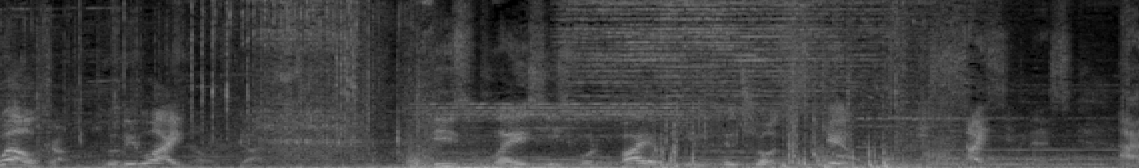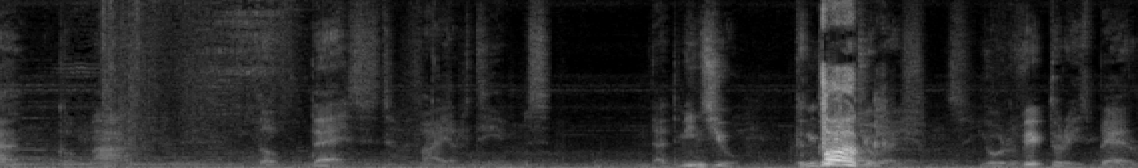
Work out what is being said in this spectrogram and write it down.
Welcome to the Lighthouse, guys. This place is for fire teams to show skill, decisiveness, and command. The best fire teams. That means you. Congratulations. Your victory is buried.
